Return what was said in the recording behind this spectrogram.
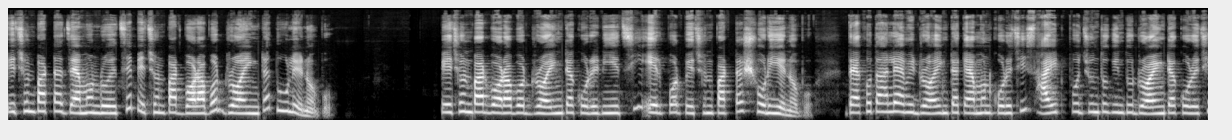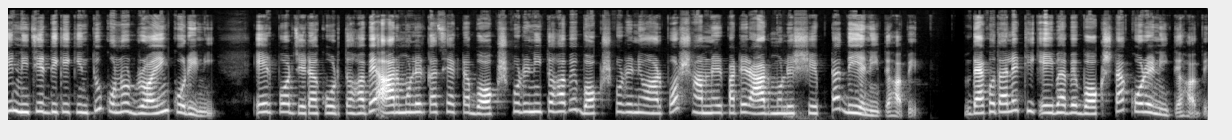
পেছন পাটটা যেমন রয়েছে, পেছন পাট বরাবর ড্রয়িংটা তুলে নেব। পেছন পাট বরাবর ড্রয়িংটা করে নিয়েছি, এরপর পেছন পাটটা সরিয়ে নেব। দেখো তাহলে আমি ড্রয়িংটা কেমন করেছি? সাইড পর্যন্ত কিন্তু ড্রয়িংটা করেছি, নিচের দিকে কিন্তু কোনো ড্রয়িং করিনি। এরপর যেটা করতে হবে, আরমোলের কাছে একটা বক্স করে নিতে হবে। বক্স করে নেওয়ার পর সামনের পাটের আরমোলের শেপটা দিয়ে নিতে হবে। দেখো তাহলে ঠিক এইভাবে বক্সটা করে নিতে হবে।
